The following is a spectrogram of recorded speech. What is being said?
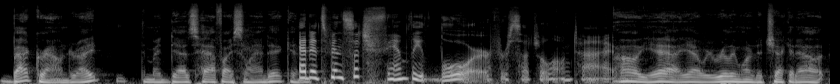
background, right? My dad's half Icelandic, and, And it's been such family lore for such a long time. oh yeah, yeah, we really wanted to check it out.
